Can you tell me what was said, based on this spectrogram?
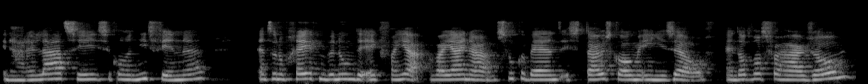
in haar relatie. Ze kon het niet vinden. En toen op een gegeven moment benoemde ik van ja, waar jij naar aan het zoeken bent, is thuiskomen in jezelf. En dat was voor haar zo'n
